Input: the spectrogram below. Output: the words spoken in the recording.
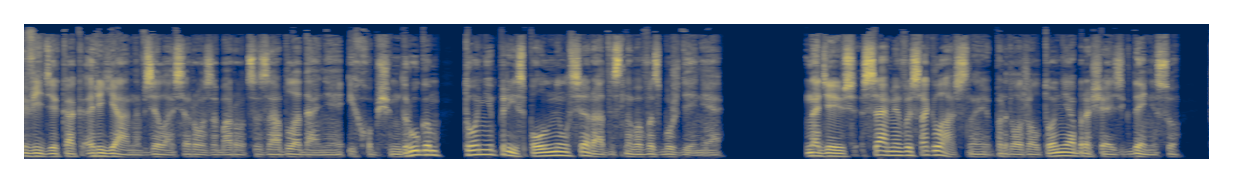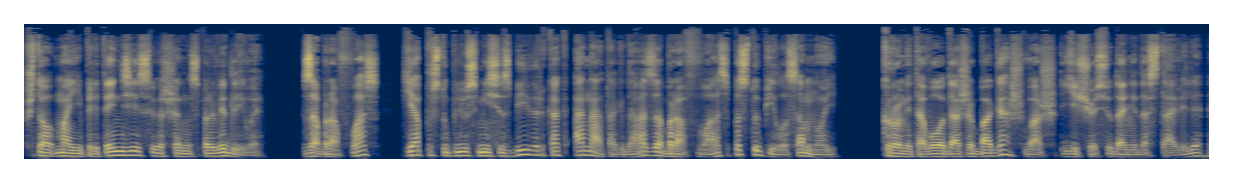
Видя, как рьяно взялась Роза бороться за обладание их общим другом, Тони преисполнился радостного возбуждения. «Надеюсь, сами вы согласны», — продолжал Тони, обращаясь к Деннису, «что мои претензии совершенно справедливы. Забрав вас, я поступлю с миссис Бивер, как она тогда, забрав вас, поступила со мной. Кроме того, даже багаж ваш еще сюда не доставили,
